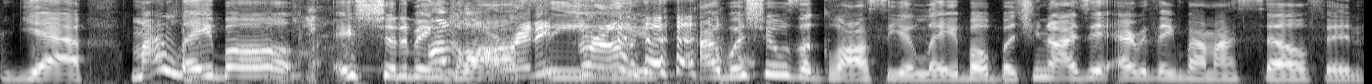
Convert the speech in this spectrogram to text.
Yeah, my label it should have been I'm glossy. I wish it was a glossier label, but you know I did everything by myself and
